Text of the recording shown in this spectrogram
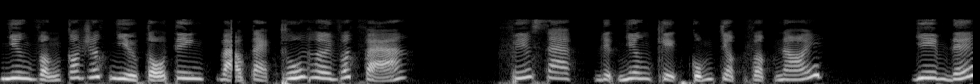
nhưng vẫn có rất nhiều tổ tiên, bạo tạc thú hơi vất vả. Phía xa, địch nhân kiệt cũng chật vật nói. Diêm đế,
